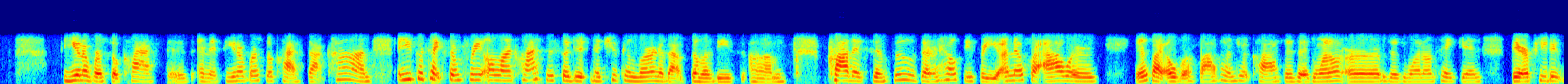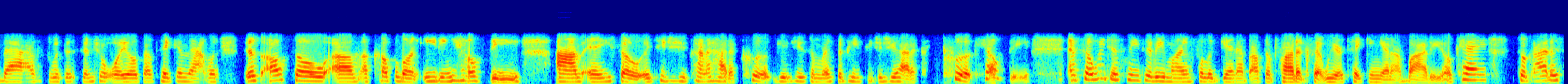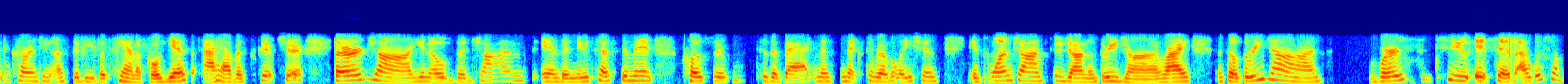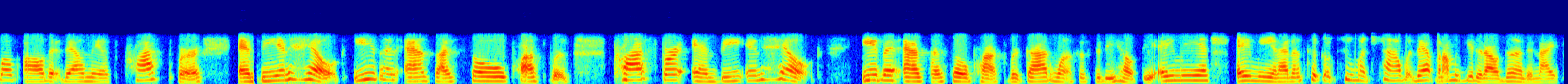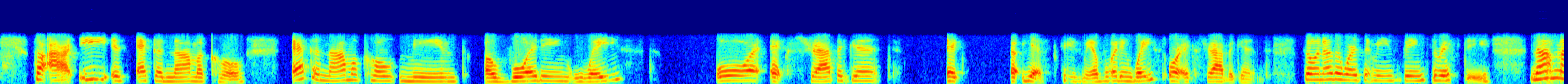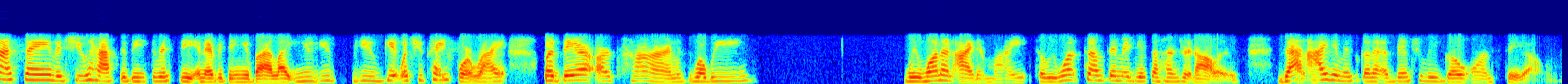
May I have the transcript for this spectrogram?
universal classes and it's universalclass.com and you can take some free online classes so that you can learn about some of these um, products and foods that are healthy for you. I know for ours there's like over 500 classes. There's one on herbs there's one on taking therapeutic baths with essential oils. I've taken that one. There's also um, a couple on eating healthy um, and so it teaches you kind of how to cook gives you some recipes teaches you how to cook healthy. And so we just need to be mindful again about the products that we are taking in our body okay so God is encouraging us to be botanical. Yes, I have a scripture. Third John, you know, the Johns in the New Testament, closer to the back next to Revelations, is one John, two John, and three John, right? And so three John verse 2, it says, I wish above all that thou mayest prosper and be in health, even as thy soul prospers. Prosper and be in health, even as our soul prospers. God wants us to be healthy. Amen. Amen. I done took up too much time with that, but I'm gonna get it all done tonight. So our E is economical. Economical means avoiding waste or extravagant ex, uh, yes, excuse me, avoiding waste or extravagance. So, in other words, it means being thrifty. Now, I'm not saying that you have to be thrifty in everything you buy. Like you, you, you get what you pay for, right? But there are times where we we want an item, right? So we want something, maybe it's a hundred dollars. That item is going to eventually go on sale.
